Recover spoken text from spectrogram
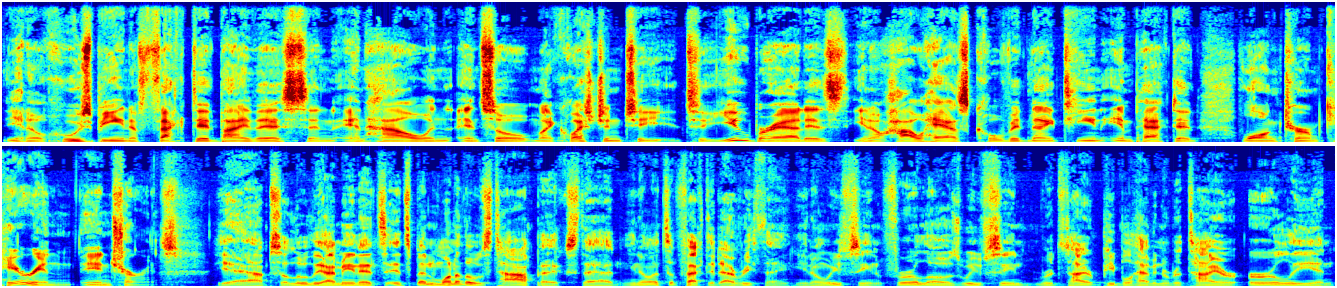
you know, who's being affected by this and and how and and so my question to to you, Brad, is you know how has COVID nineteen impacted long term care in insurance? Yeah, absolutely. I mean, it's it's been one of those topics that you know it's affected everything. You know, we've seen furloughs, we've seen retire people having to retire early and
